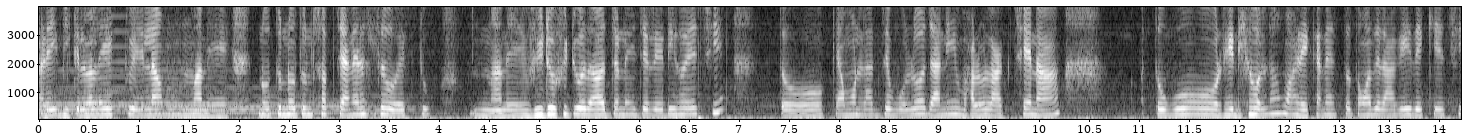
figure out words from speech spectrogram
আর এই বিকেলবেলায় একটু এলাম মানে নতুন নতুন সব চ্যানেল তো একটু মানে ভিডিও ফিডিও দেওয়ার জন্য এই যে রেডি হয়েছি। তো কেমন লাগছে বলো? জানি ভালো লাগছে না তবুও রেডি হলাম। আর এখানে তো তোমাদের আগেই দেখিয়েছি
